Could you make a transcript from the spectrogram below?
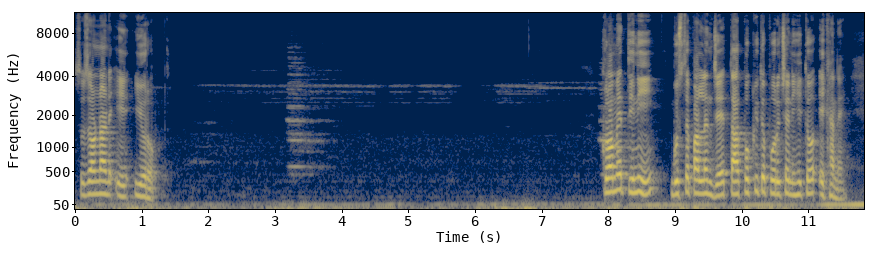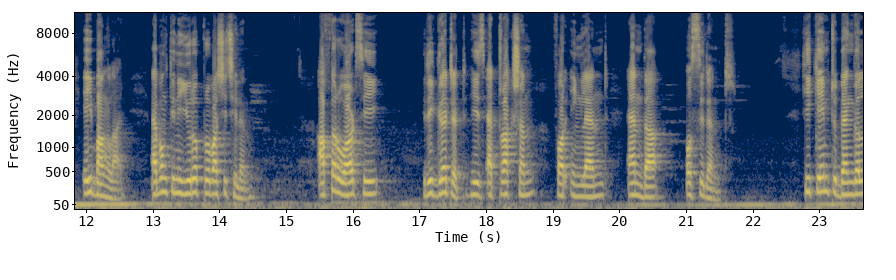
sojourner Europe. ক্রমে তিনি বুঝতে পারলেন যে তার প্রকৃত পরিচয় নিহিত এখানে, এই বাংলায়, এবং তিনি ইউরোপ প্রবাসী ছিলেন। Afterwards he regretted his attraction for England and the occident he came to Bengal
